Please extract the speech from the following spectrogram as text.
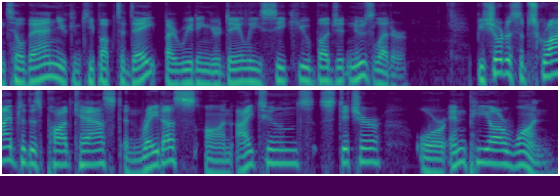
Until then, you can keep up to date by reading your daily CQ budget newsletter. Be sure to subscribe to this podcast and rate us on iTunes, Stitcher, or NPR One.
